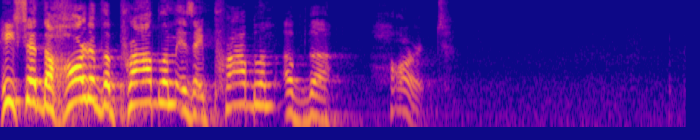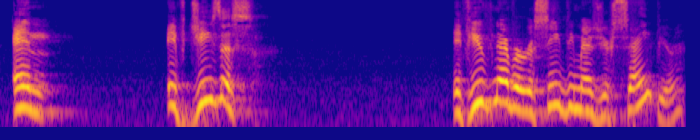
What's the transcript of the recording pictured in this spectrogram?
He said, The heart of the problem is a problem of the heart. And if Jesus, if you've never received him as your Savior,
